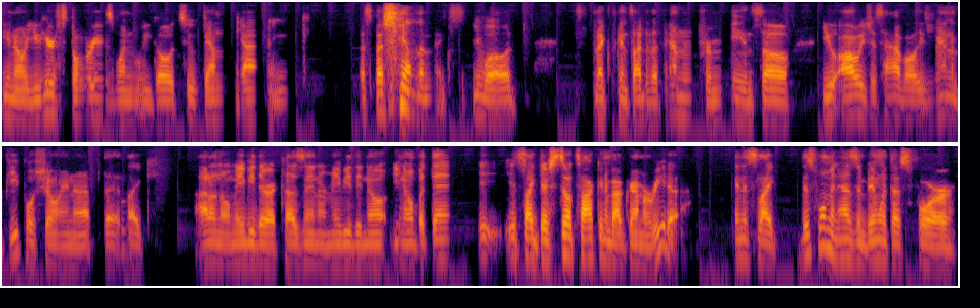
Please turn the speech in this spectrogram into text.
you know, you hear stories when we go to family gathering, especially on the Mex, well, Mexican side of the family for me, and so you always just have all these random people showing up that like I don't know, maybe they're a cousin or maybe they know, you know, but then it, it's like they're still talking about Grandma Rita. And it's like, this woman hasn't been with us for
